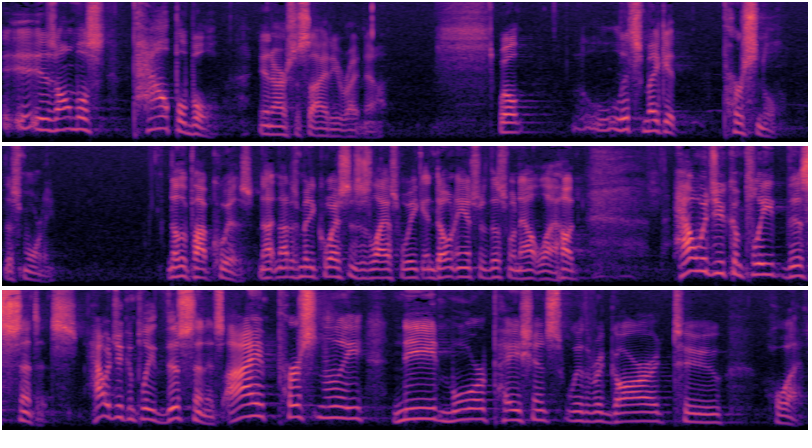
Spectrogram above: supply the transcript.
is almost palpable in our society right now. Well, let's make it personal this morning. Another pop quiz. Not, not as many questions as last week, and don't answer this one out loud. How would you complete this sentence? How would you complete this sentence? I personally need more patience with regard to what?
